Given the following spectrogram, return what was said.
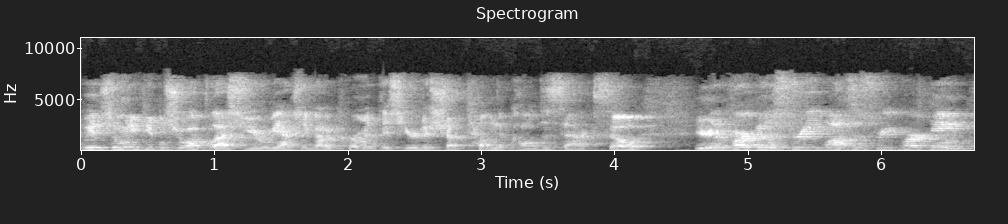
we had so many people show up last year. We actually got a permit this year to shut down the cul-de-sac. So you're gonna park on the street, lots of street parking.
